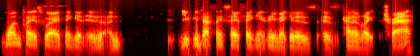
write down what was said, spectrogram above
one place where I think it is an you could definitely say faking it until you make it is is kind of like trash,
